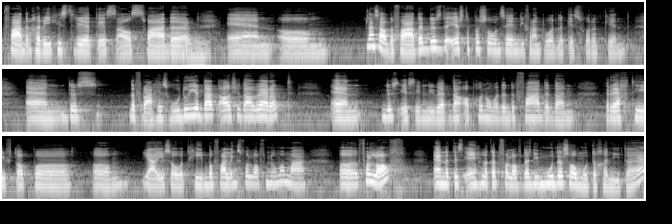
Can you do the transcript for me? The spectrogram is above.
vader geregistreerd is als vader. Mm -hmm. En um, dan zal de vader dus de eerste persoon zijn die verantwoordelijk is voor het kind. En dus de vraag is, hoe doe je dat als je dan werkt? En dus is in die wet dan opgenomen dat de vader dan recht heeft op, uh, um, ja, je zou het geen bevallingsverlof noemen, maar uh, verlof. En het is eigenlijk het verlof dat die moeder zou moeten genieten. Hè?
